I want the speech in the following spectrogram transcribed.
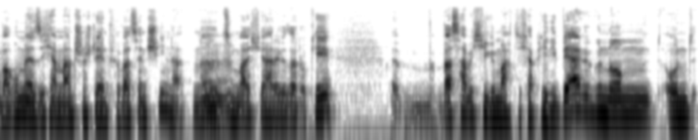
warum er sich an manchen Stellen für was entschieden hat. Ne? Mhm. Zum Beispiel hat er gesagt, okay, äh, was habe ich hier gemacht? Ich habe hier die Berge genommen und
